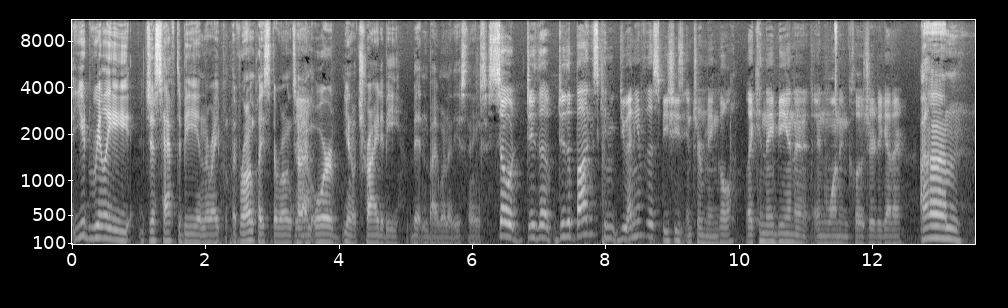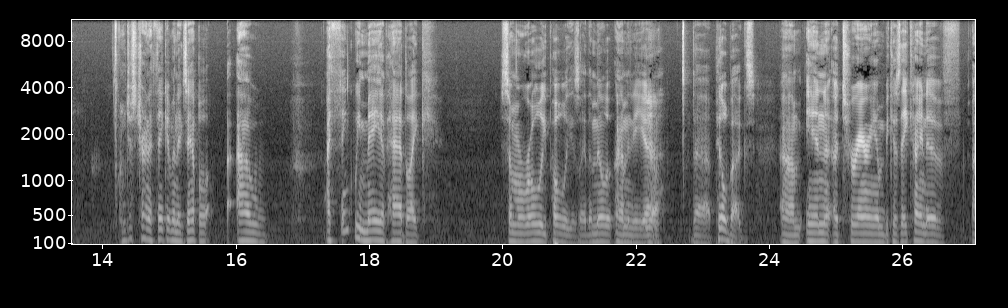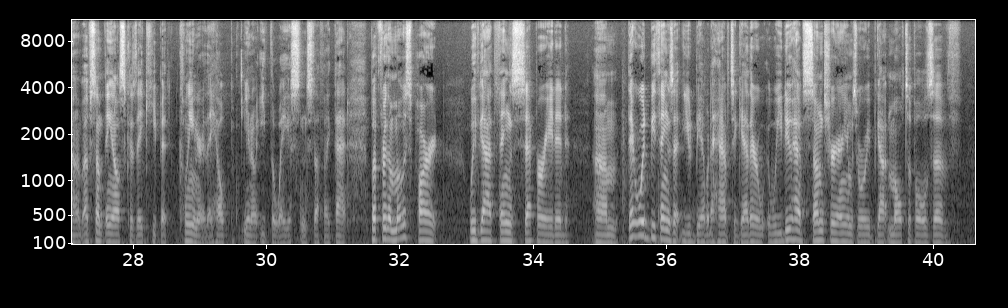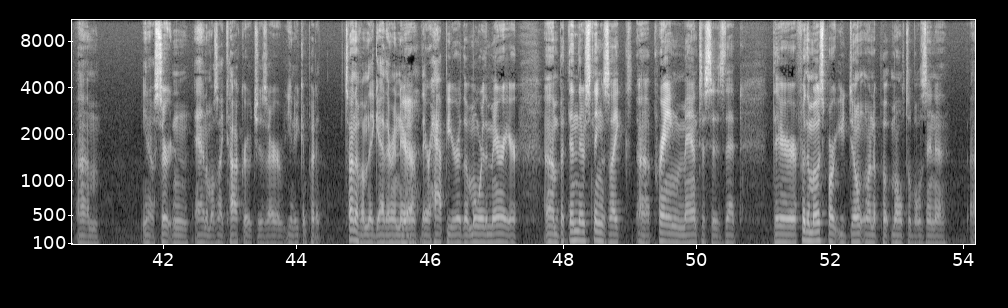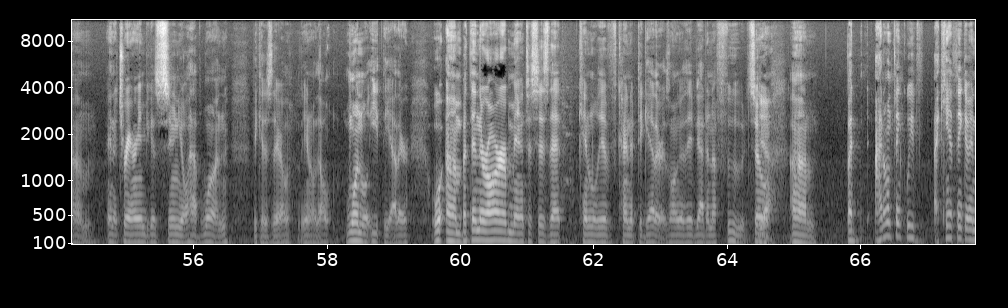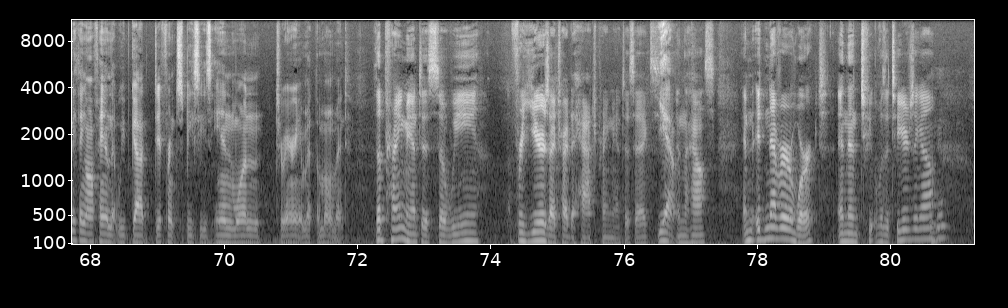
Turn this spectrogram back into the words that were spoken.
you'd really just have to be in the right wrong place at the wrong time Yeah. or you know try to be bitten by one of these things So do the do the bugs can do any of the species intermingle? Like, can they be in a, in one enclosure together? Um, I'm just trying to think of an example. Uh, I think we may have had like some roly polies, like the mil- I mean the uh, Yeah. the pill bugs, um, in a terrarium because they kind of um, of something else because they keep it cleaner. They help you know eat the waste and stuff like that. But for the most part, we've got things separated. Um, there would be things that you'd be able to have together. We do have some terrariums where we've got multiples of um, you know certain animals like cockroaches are you know you can put a ton of them together and they're Yeah. they're happier the more the merrier um, but then there's things like uh, praying mantises that they're for the most part you don't want to put multiples in a um, in a terrarium because soon you'll have one because they'll you know they'll one will eat the other or um, but then there are mantises that can live kind of together as long as they've got enough food so Yeah. um, but I don't think we've I can't think of anything offhand that we've got different species in one terrarium at the moment The praying mantis. So we, for years, I tried to hatch praying mantis eggs. Yeah. In the house, and it never worked. And then two, was it two years ago?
